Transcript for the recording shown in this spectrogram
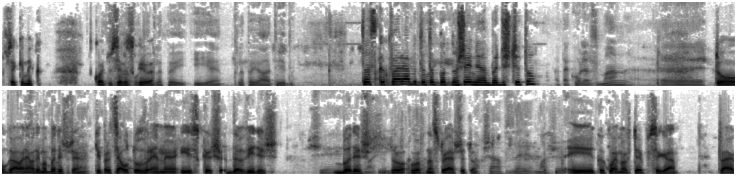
всеки миг, който се разкрива. Тоест, каква е работата по отношение на бъдещето? Тогава няма да има бъдеще. Ти през цялото време искаш да видиш бъдещето в настоящето. И какво има в теб сега? Това е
